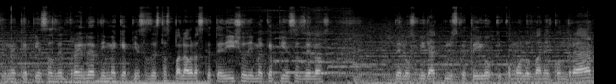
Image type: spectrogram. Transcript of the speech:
Dime qué piensas del trailer, dime qué piensas de estas palabras que te he dicho, dime qué piensas de los, de los Miraculous que te digo que cómo los van a encontrar.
